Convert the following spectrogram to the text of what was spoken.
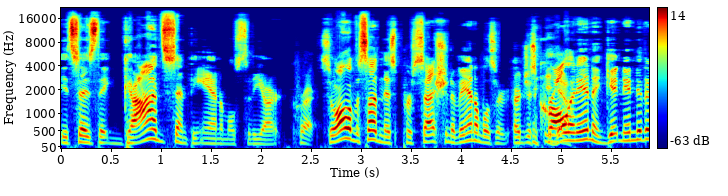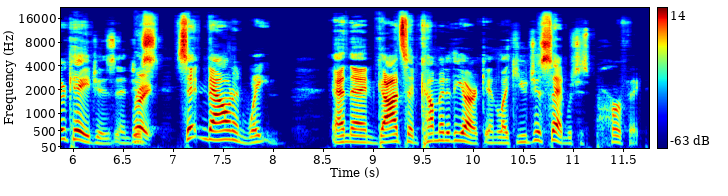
it says that God sent the animals to the ark. Correct. So all of a sudden, this procession of animals are, are just crawling in and getting into their cages and just Right. sitting down and waiting. And then God said, come into the ark. And like you just said, which is perfect,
